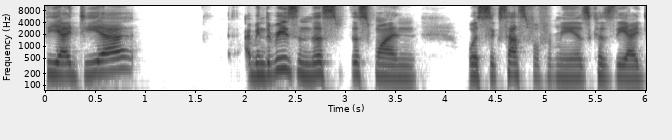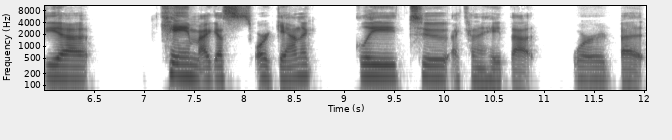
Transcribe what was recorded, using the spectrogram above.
the idea. I mean, the reason this this one was successful for me is because the idea came, I guess, organically to. I kind of hate that word, but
